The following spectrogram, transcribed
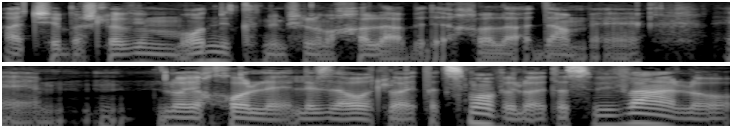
עד שבשלבים המאוד מתקדמים של המחלה, בדרך כלל האדם אה, אה, לא יכול אה, לזהות לא את עצמו ולא את הסביבה, לא,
